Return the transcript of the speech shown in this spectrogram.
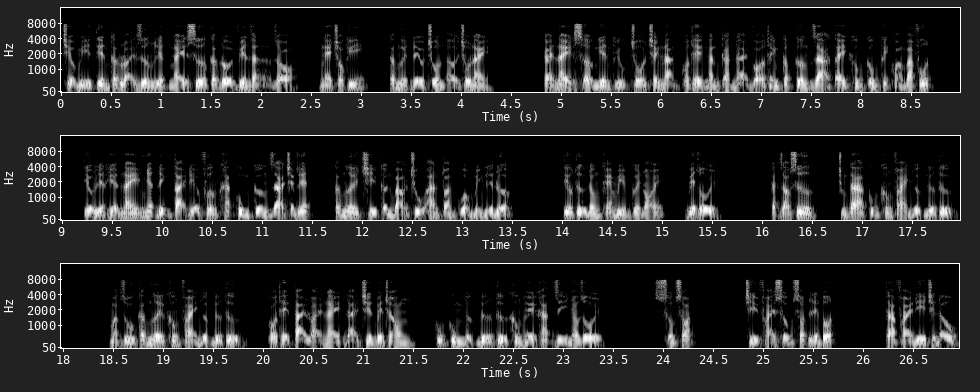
triệu mỹ tiên các loại dương liệt ngày xưa các đội viên dặn dò, nghe cho kỹ, các ngươi đều trốn ở chỗ này cái này sở nghiên cứu chỗ tránh nạn có thể ngăn cản đại võ thánh cấp cường giả tay không công kích khoảng ba phút. Tiểu liệt hiện nay nhất định tại địa phương khác cùng cường giả chém giết, các ngươi chỉ cần bảo trụ an toàn của mình liền được. Tiêu tử đồng khẽ mỉm cười nói, biết rồi. Các giáo sư, chúng ta cũng không phải nhược nữ tử. Mặc dù các ngươi không phải nhược nữ tử, có thể tại loại này đại chiến bên trong, cũng cùng nhược nữ tử không hề khác gì nhau rồi. Sống sót. Chỉ phải sống sót liên tốt. Ta phải đi chiến đấu.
